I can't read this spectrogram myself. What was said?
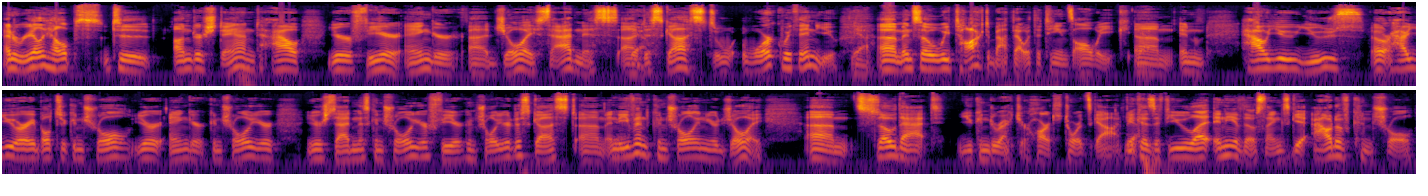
and really helps to understand how your fear, anger, uh, joy, sadness, uh, Yeah. disgust w- work within you. Yeah. Um, and so we talked about that with the teens all week. Um, and how you use or how you are able to control your anger, control your, your sadness, control your fear, control your disgust, um, and even controlling your joy. Um, so that you can direct your heart towards God. Because if you let any of those things get out of control,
